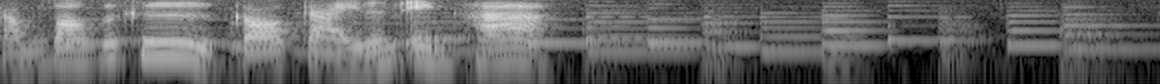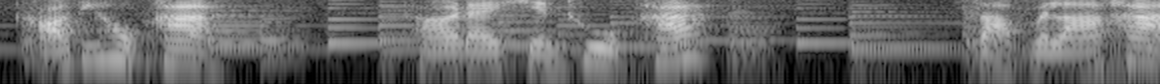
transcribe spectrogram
คำตอบก็คือกอไก่นั่นเองค่ะ ข้อที่ 6 ค่ะ ข้อใดเขียนถูกคะจับเวลาค่ะ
